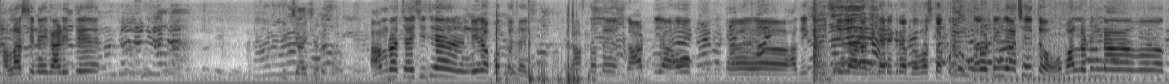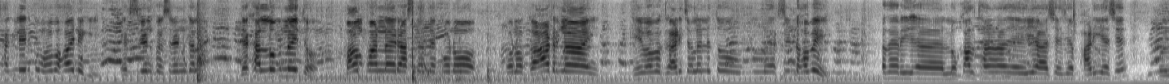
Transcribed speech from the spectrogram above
খালাসি নেই গাড়িতে। চাইছেন আমরা চাইছি যে নিরাপত্তা চাইছি। রাস্তাতে গার্ড দেওয়া হোক আধিকারিক জেলার আধিকারিকরা ব্যবস্থা করুক। ওভারলোডিং আছেই তো। ওভারলোডিং না থাকলে এরকম ভাবে হয় নাকি? অ্যাক্সিডেন্ট ফ্যাক্সিডেন্ট গেলে দেখার লোক নাই তো। বাম ফান নাই রাস্তাতে কোনো কোনো গার্ড নাই। এইভাবে গাড়ি চালালে তো অ্যাক্সিডেন্ট হবেই। আমাদের লোকাল থানা ইয়ে আছে যে ফাঁড়ি আছে ওই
